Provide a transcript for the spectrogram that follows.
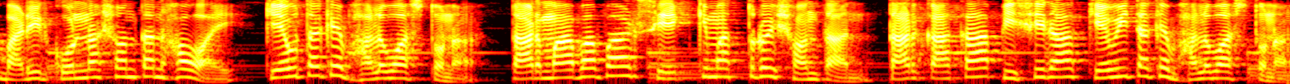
বাড়ির কন্যা সন্তান হওয়ায় কেউ তাকে ভালোবাসতো না। তার মা বাবার সে একটিমাত্রই সন্তান, তার কাকা, পিসিরা কেউই তাকে ভালোবাসতো না।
